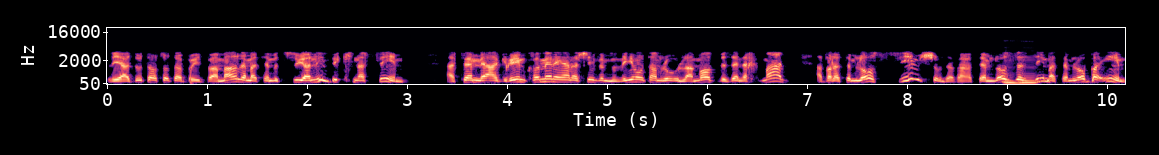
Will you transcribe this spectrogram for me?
ליהדות ארצות הברית ואמר להם, אתם מצוינים בכנסים, אתם מהגרים כל מיני אנשים ומביאים אותם לאולמות וזה נחמד, אבל אתם לא עושים שום דבר, אתם לא mm-hmm. זזים, אתם לא באים.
